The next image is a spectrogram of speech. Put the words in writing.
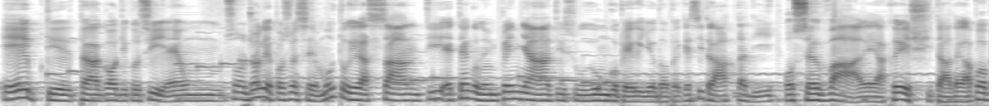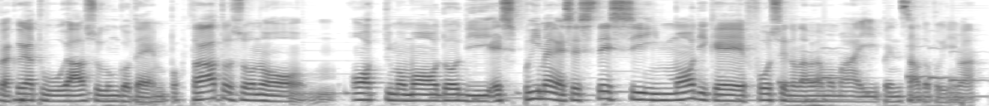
E ti, te la godi così un, sono giochi che possono essere molto rilassanti e tengono impegnati sul lungo periodo perché si tratta di osservare la crescita della propria creatura su lungo tempo. Tra l'altro sono un ottimo modo di esprimere se stessi in modi che forse non avevamo mai pensato prima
